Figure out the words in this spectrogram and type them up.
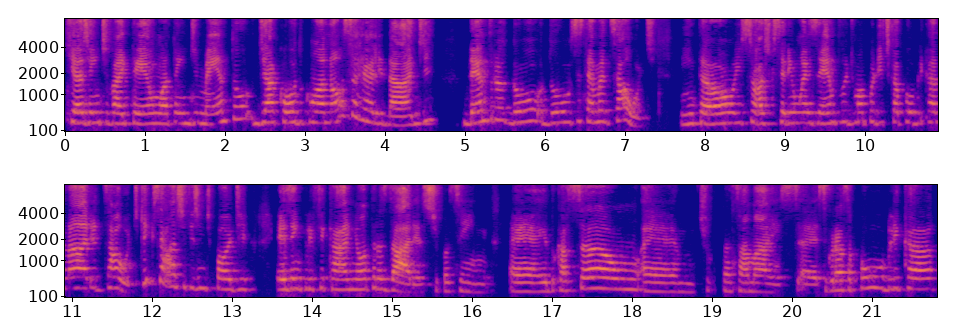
que a gente vai ter um atendimento de acordo com a nossa realidade dentro do, do sistema de saúde. Então, isso eu acho que seria um exemplo de uma política pública na área de saúde. O que que você acha que a gente pode exemplificar em outras áreas? Tipo assim, é, educação, é, deixa eu pensar mais, é, segurança pública.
